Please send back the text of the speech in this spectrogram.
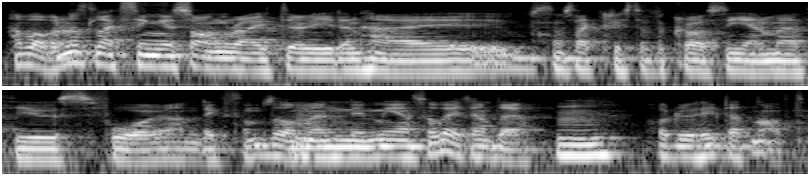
han var väl någon slags singer-songwriter i den här, eh, som sagt, Christopher Cross, Ian Matthews-fåran. Liksom så. Men mer än så vet jag inte. Har du hittat något?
